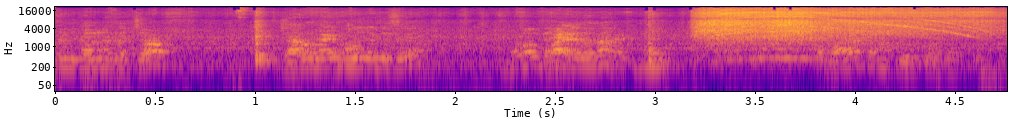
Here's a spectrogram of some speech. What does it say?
से निकालना कच्चा चारों लाइट हो जाए कैसे वायर है ना वायर कहाँ से ऊपर जाते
